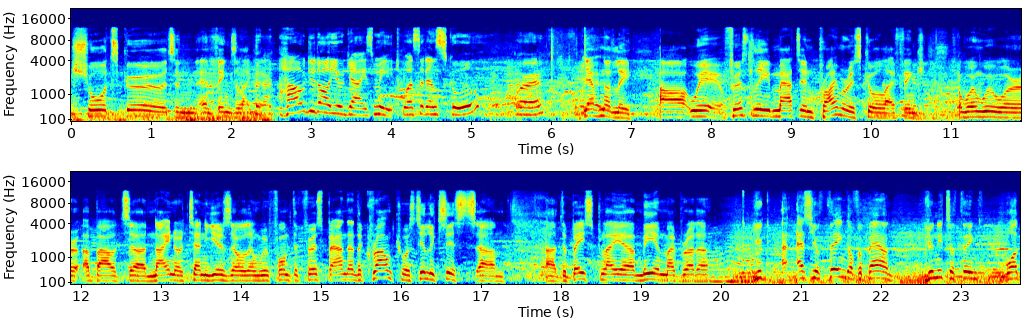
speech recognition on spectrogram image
short skirts and, and things like that. How did all you guys meet? Was it in school or? Definitely. Uh, we firstly met in primary school, I think, when we were about uh, nine or ten years old, and we formed the first band. And the ground core still exists. Um, uh, the bass player, me and my brother. you as you think of a band you need to think what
